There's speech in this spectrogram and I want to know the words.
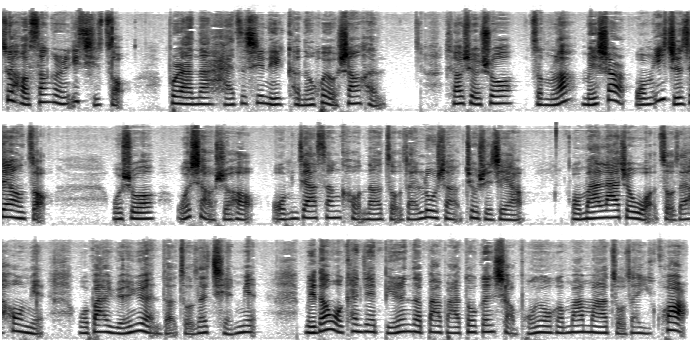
最好三个人一起走，不然呢，孩子心里可能会有伤痕。”小雪说：“怎么了？没事儿，我们一直这样走。”我说：“我小时候，我们家三口呢，走在路上就是这样。”我妈拉着我走在后面，我爸远远的走在前面。每当我看见别人的爸爸都跟小朋友和妈妈走在一块儿，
